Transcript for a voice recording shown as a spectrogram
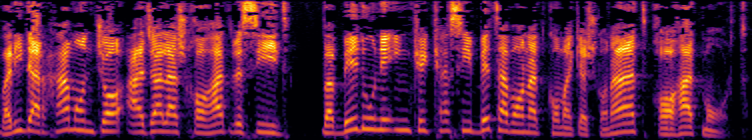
ولی در همانجا عجلش خواهد رسید و بدون اینکه کسی بتواند کمکش کند خواهد مرد.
